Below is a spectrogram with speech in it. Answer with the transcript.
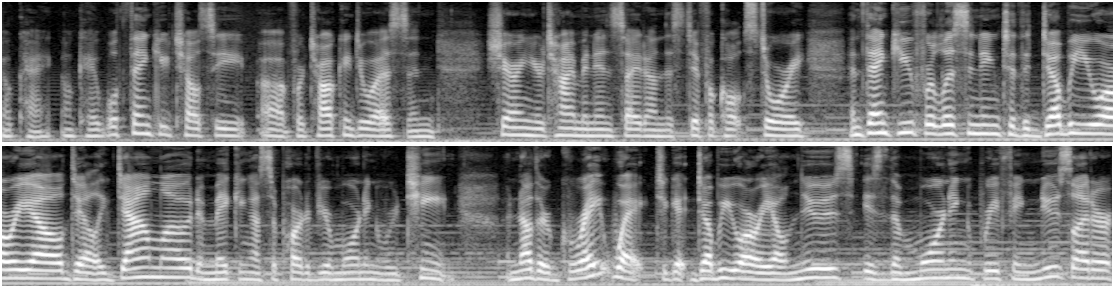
Okay. Okay. Well, thank you, Chelsea, uh, for talking to us and sharing your time and insight on this difficult story. And thank you for listening to the WRAL Daily Download and making us a part of your morning routine. Another great way to get WRAL news is the Morning Briefing newsletter.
